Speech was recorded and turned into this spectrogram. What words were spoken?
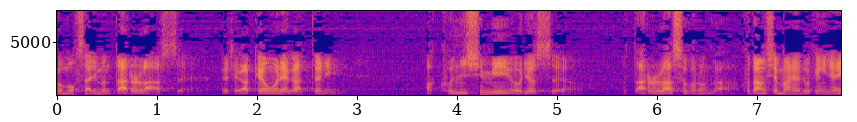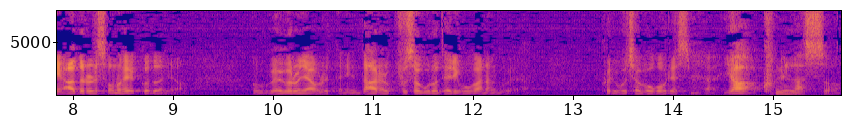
그 목사님은 딸을 낳았어요. 제가 병원에 갔더니 아, 근심이 어렸어요. 딸을 낳아서 그런가. 그 당시만 해도 굉장히 아들을 선호했거든요. 왜 그러냐 그랬더니 나를 구석으로 데리고 가는 거예요. 그리고 저보고 그랬습니다. 야, 큰일 났어.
